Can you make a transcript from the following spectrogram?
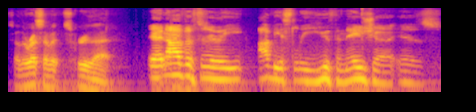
so the rest of it, screw that. Yeah, And obviously, obviously, euthanasia is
